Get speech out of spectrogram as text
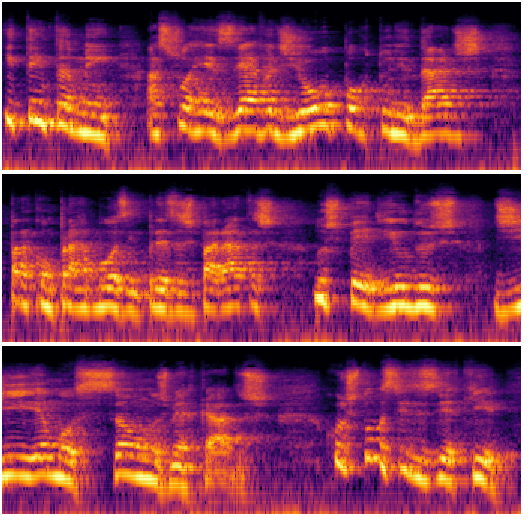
e tem também a sua reserva de oportunidades para comprar boas empresas baratas nos períodos de emoção nos mercados. Costuma-se dizer que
